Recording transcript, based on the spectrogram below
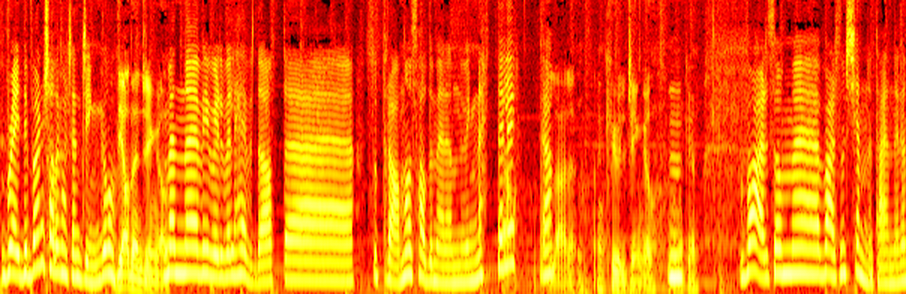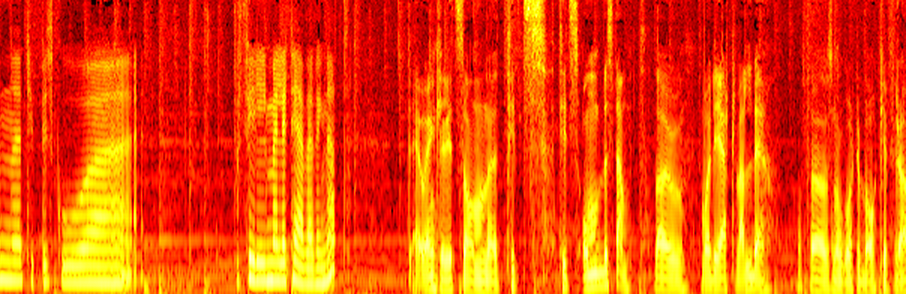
Brady Bunch hadde kanskje en jingle. De hadde en jingle. Men uh, vi vil vel hevde at uh, Sopranos hadde mer en vignett, eller? Ja. Eller en, en kul jingle. Mm. kul. Hva, er som, uh, hva er det som kjennetegner en typisk god film- eller TV-vignett? Det er jo egentlig litt sånn tids, tidsåndbestemt. Det har jo variert veldig. For, Hvis man går tilbake fra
